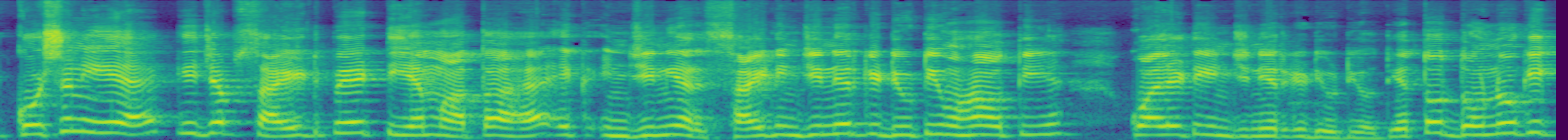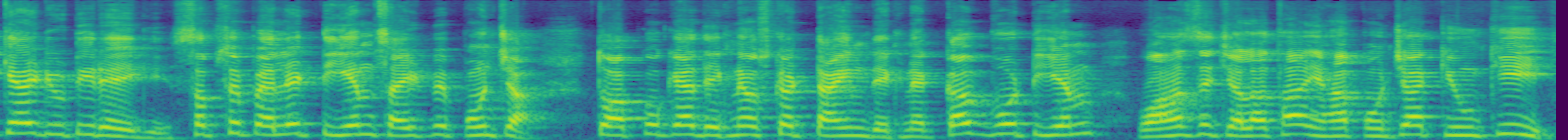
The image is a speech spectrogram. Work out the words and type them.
क्वेश्चन ये है कि जब साइट पे टीएम आता है, एक इंजीनियर साइट इंजीनियर की ड्यूटी वहाँ होती है क्वालिटी इंजीनियर की ड्यूटी होती है। तो दोनों की क्या ड्यूटी रहेगी? सबसे पहले टीएम साइट पे पहुँचा तो आपको क्या देखना है, उसका टाइम देखना है। कब वो टीएम वहाँ से चला था, यहाँ पहुँचा, क्योंकि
